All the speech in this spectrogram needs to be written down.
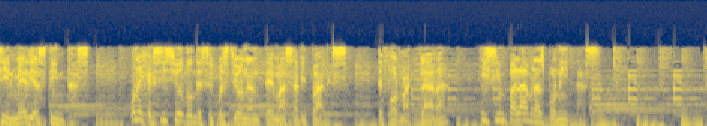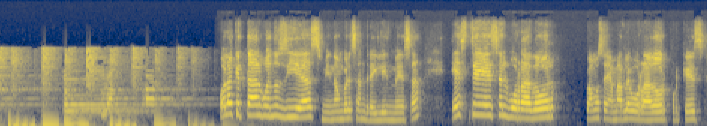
Sin medias tintas. Un ejercicio donde se cuestionan temas habituales, de forma clara y sin palabras bonitas. Hola, ¿qué tal? Buenos días. Mi nombre es Andreilín Mesa. Este es el borrador, vamos a llamarle borrador porque es,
